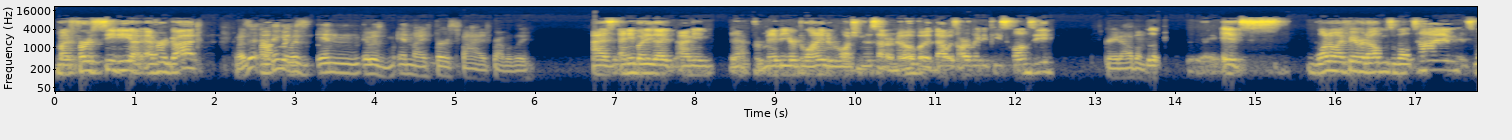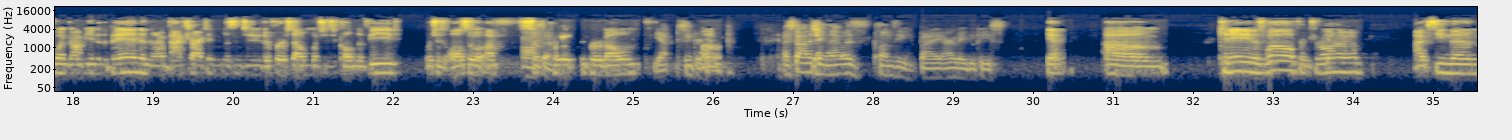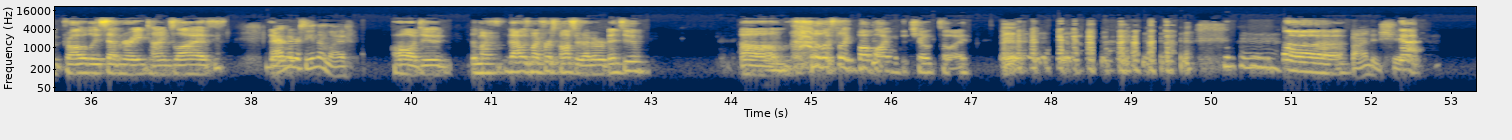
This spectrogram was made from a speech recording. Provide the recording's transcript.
My first CD I ever got Was it? I think it Um, was in. It was in my first five, probably. as anybody that I mean, yeah, for maybe you're blind and watching this, I don't know, but that was Our Lady Peace Clumsy. Great album. It's one of my favorite albums of all time. It's what got me into the band, and then I backtracked and listened to their first album, which is called Naveed, which is also a Awesome. superb, superb album. Yep, super Um, good. Astonishing. That was Clumsy by Our Lady Peace. Yeah. Um, Canadian as well from Toronto. I've seen them probably seven or eight times live. They're- I've never seen them live. oh, dude, my that was my first concert I've ever been to. Um, it looks like Popeye with the choke toy. Uh, Bonded shit. yeah,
